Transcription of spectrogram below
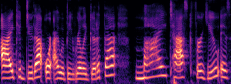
I could do that or I would be really good at that, my task for you is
